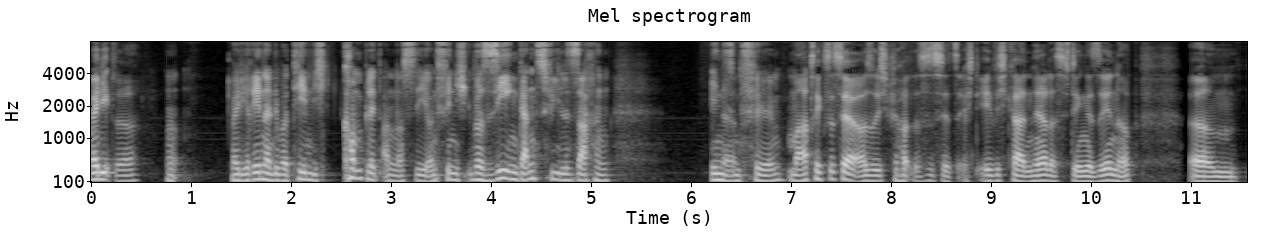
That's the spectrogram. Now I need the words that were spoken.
Weil die- spannend, ja. Weil die reden dann über Themen, die ich komplett anders sehe und finde ich übersehen ganz viele Sachen in diesem Film. Matrix ist ja, also ich, das ist jetzt echt Ewigkeiten her, dass ich den gesehen habe. Ähm,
